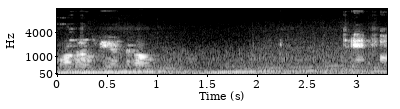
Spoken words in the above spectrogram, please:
mother vehicle. 10 4.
